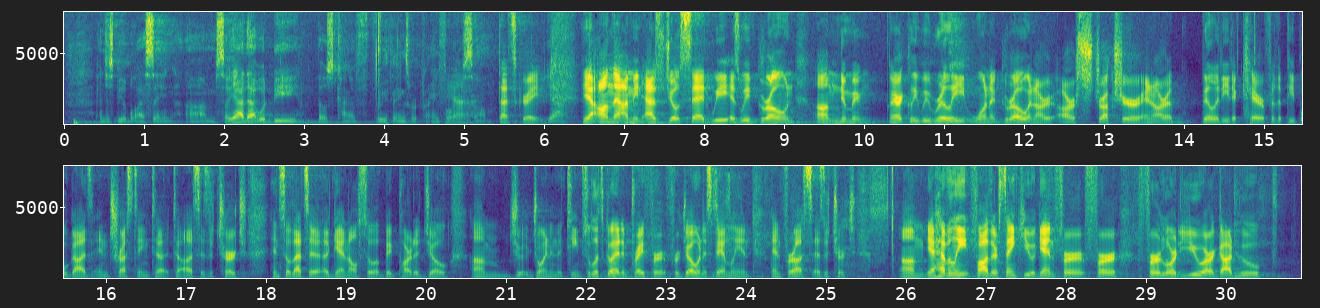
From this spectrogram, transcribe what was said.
and just be a blessing. Um, so yeah, that would be those kind of three things we're praying for. Yeah, so that's great. Yeah, yeah. On that, I mean, as Joe said, we as we've grown um, numerically, we really want to grow in our our structure and our ability to care for the people God's entrusting to, to us as a church. And so that's, a, again, also a big part of Joe um, jo- joining the team. So let's go ahead and pray for, for Joe and his family and, and for us as a church. Um, yeah, Heavenly Father, thank you again for, for, for, Lord, you are a God who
